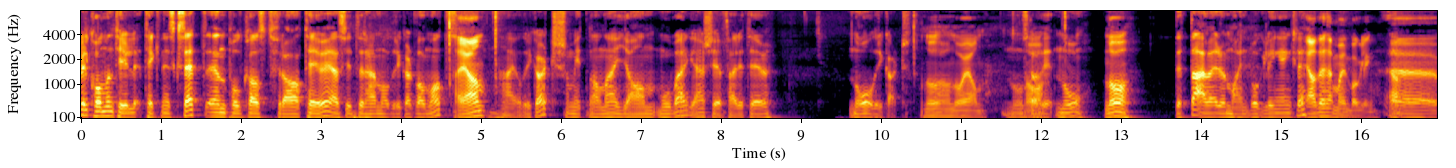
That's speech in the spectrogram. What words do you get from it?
Velkommen til Teknisk sett, en podkast fra TU. Jeg sitter her med Odd-Rikard Valmot. Hei, Jan. Hei, Odd-Rikard. Mitt navn er Jan Moberg. Jeg er sjef her i TU. Nå, Odd-Rikard. Nå, nå, Jan. Nå skal Nå. vi Nå. Nå. Dette er vel mindboggling, egentlig? Ja, det er mindboggling. Eh,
